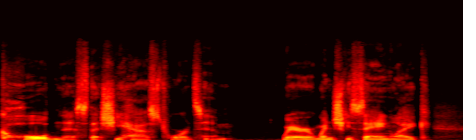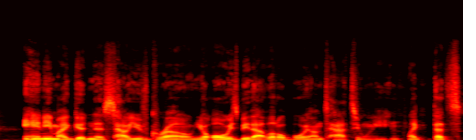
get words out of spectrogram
coldness that she has towards him where when she's saying like Annie, my goodness, how you've grown. You'll always be that little boy on Tatooine. Like that's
